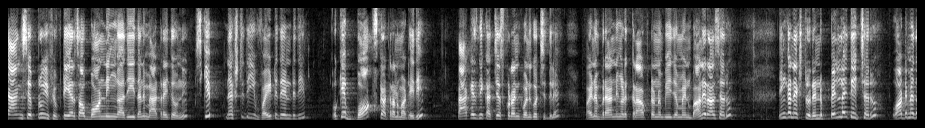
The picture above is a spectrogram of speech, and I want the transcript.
థ్యాంక్స్ చెప్తూ ఈ ఫిఫ్టీ ఇయర్స్ ఆఫ్ బాండింగ్ అది ఇదని మ్యాటర్ అయితే ఉంది. స్కిప్ నెక్స్ట్ ఇది వైట్ది ఏంటిది? ఓకే బాక్స్ కట్టర్ అనమాట ఇది. ప్యాకేజ్ని కట్ చేసుకోవడానికి పనికొచ్చిద్దిలే. పైన బ్రాండింగ్ కూడా క్రాఫ్ట్ అన్న బీజం అని బాగానే రాశారు. ఇంకా నెక్స్ట్ రెండు పెన్లు అయితే ఇచ్చారు. వాటి మీద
